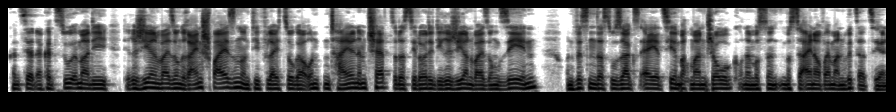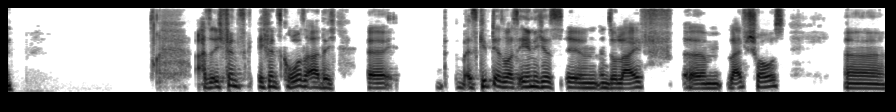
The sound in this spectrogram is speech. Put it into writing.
Kannst ja, da kannst du immer die, die Regieanweisung reinspeisen und die vielleicht sogar unten teilen im Chat, sodass die Leute die Regieanweisung sehen und wissen, dass du sagst, ey, jetzt hier mach mal einen Joke und dann musste, musste einer auf einmal einen Witz erzählen. Also ich finde es ich find's großartig. Äh, es gibt ja sowas ähnliches in, in so Live, ähm, Live-Shows. Äh,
